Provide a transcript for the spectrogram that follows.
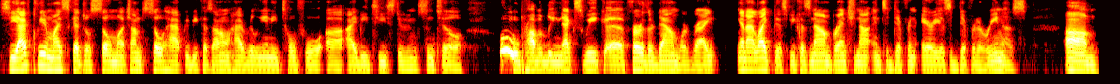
See, I've cleared my schedule so much. I'm so happy because I don't have really any TOEFL uh, IBT students until, oh, probably next week, uh, further downward, right? And I like this because now I'm branching out into different areas and different arenas. Um,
